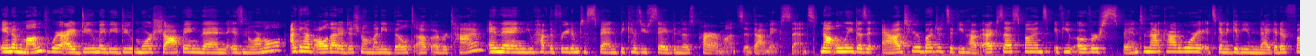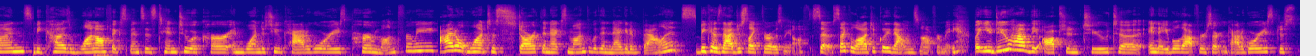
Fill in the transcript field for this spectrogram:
in a month where I do maybe do more shopping than is normal, I can have all that additional money built up over time. And then you have the freedom to spend because you saved in those prior months, if that makes sense. Not only does it add to your budgets if you have excess funds, if you overspent in that category, it's gonna give you negative funds because one-off expenses tend to occur in one to two categories per month for me. I don't want to start the next month with a negative balance because that just like throws me off. So psychologically, that one's not for me. But you do have the option to to enable that for certain categories. Just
